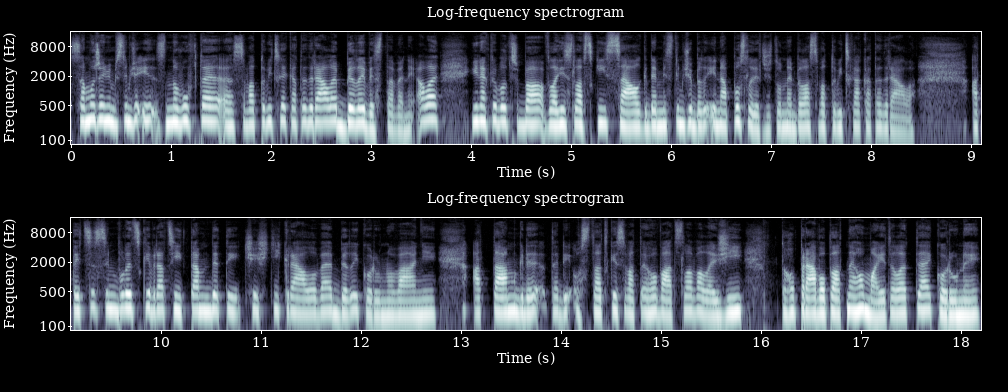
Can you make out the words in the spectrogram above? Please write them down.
Samozřejmě myslím, že i znovu v té eh, svatovícké katedrále byly vystaveny, ale jinak to byl třeba Vladislavský sál, kde myslím, že byly i naposledy, že to nebyla svatovická katedrála. A teď se symbolicky vrací tam, kde ty čeští králové byli korunováni a tam, kde tedy ostatky svatého Václava leží, toho právoplatného majitele té koruny.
